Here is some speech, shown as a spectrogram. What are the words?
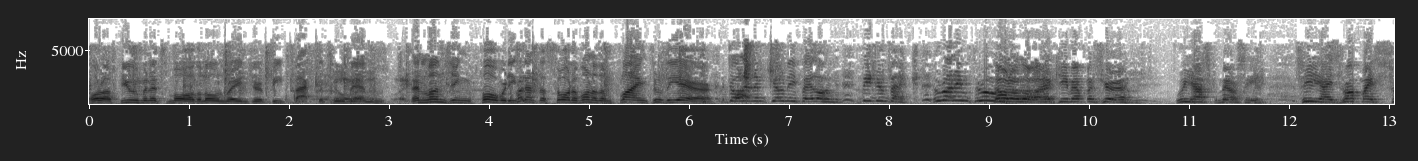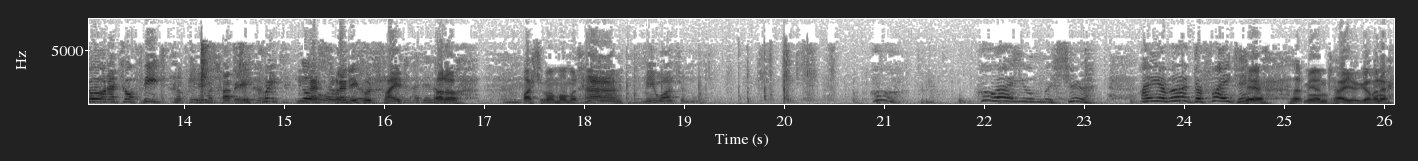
For a few minutes more, the Lone Ranger beat back the two men. Then, lunging forward, he sent the sword of one of them flying through the air. Don't let him kill me, Phelon. Beat him back. Run him through. No, no, no. I keep up, monsieur. We ask mercy. See, I drop my sword at your feet. Kemosabe. Be quick. No. That's plenty good fight. Tonto, watch him a moment. Ah, me watch him. Who, who are you, monsieur? I have heard the fighting. Here, let me untie you, Governor.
